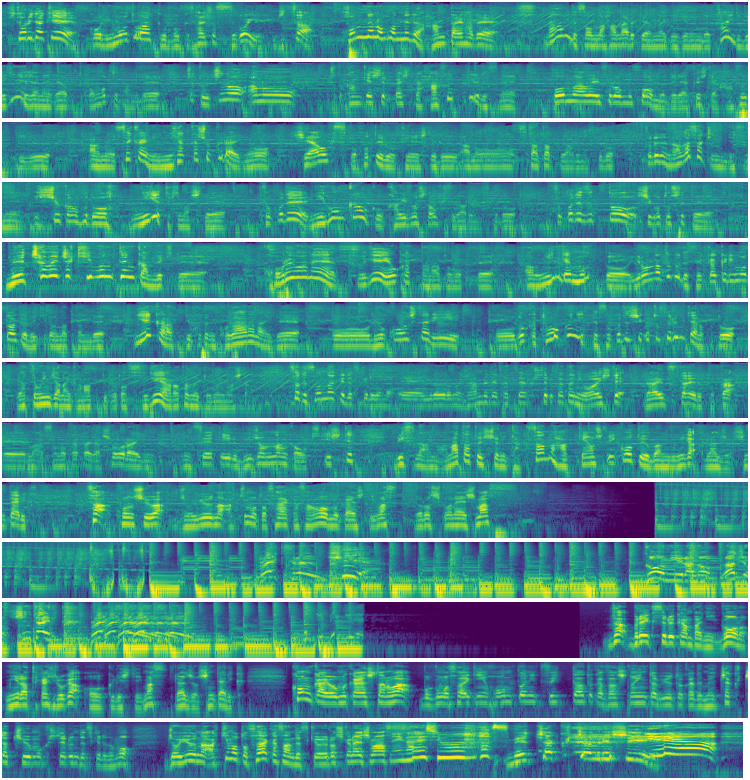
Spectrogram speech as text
1人だけこうリモートワーク僕最初すごい実は本音の本音では反対派でなんでそんな離れてやんなきゃいけないんだよ会議できねえじゃねえかよって思ってたんでちょっとうちのあのちょっと関係してる会社でハフっていうですねホームアウェイフロムホームで略してハフっていうあの世界に200カ所くらいのシェアオフィスとホテルを経営してるあのスタートアップがあるんですけどそれで長崎にですね1週間ほど逃げてきましてそこで日本家屋を改造したオフィスがあるんですけどそこでずっと仕事しててめちゃめちゃ気分転換できてこれはねすげえ良かったなと思ってあの人間もっといろんなところでせっかくリモートワークができるようになったんで家からっていうことにこだわらないでこう旅行したりこうどっか遠くに行ってそこで仕事するみたいなことをやってもいいんじゃないかなっていうことはすげえ改めて思いました。さてそんなわけですけれども、えー、いろいろなジャンルで活躍してる方にお会いしてライフスタイルとか、えー、まあその方が将来に据えているビジョンなんかをお聞きしてリスナーのあなたと一緒にたくさんの発見をしていこうという番組がラジオ新大陸。さあ今週は女優の秋元さやかさんをお迎えしています。よろしくお願いします。ブレイクスルー浦のラジオ新大陸ザ・ブレイクスルーカンパニー GO の三浦貴大がお送りしています。ラジオ新大陸。今回お迎えしたのは、僕も最近本当にツイッターとか雑誌のインタビューとかでめちゃくちゃ注目してるんですけれども、女優の秋元さやかさんです。今日よろしくお願いします。お願いします。めちゃくちゃ嬉しい。いや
